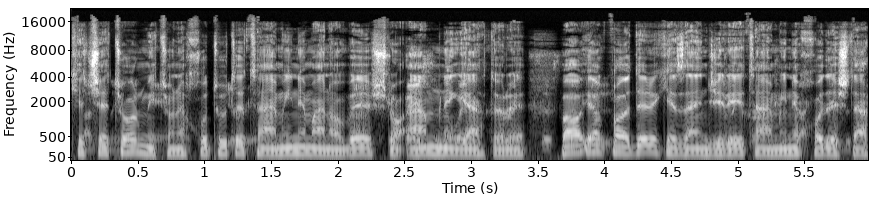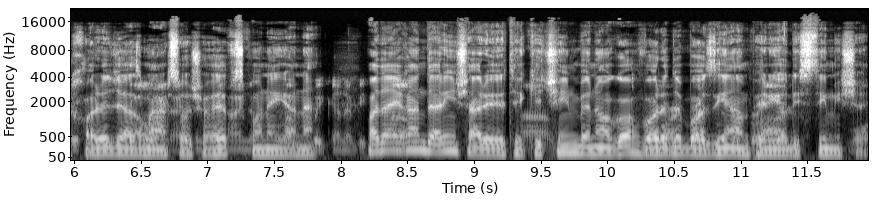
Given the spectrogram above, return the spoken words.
که چطور می‌تونه خطوط تأمین منابعش رو امن نگه داره و آیا قادره که زنجیره تأمین خودش در خارج از مرزهاش رو حفظ کنه یا نه. و دقیقا در این شرایطی که چین به ناگاه وارد بازی امپریالیستی میشه.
